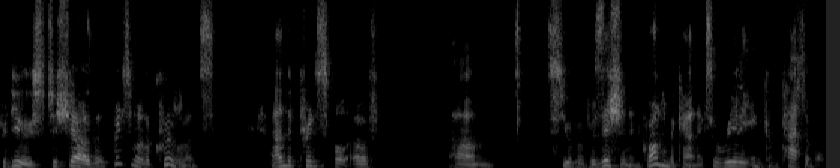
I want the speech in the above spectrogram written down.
produced to show that the principle of equivalence and the principle of um, superposition in quantum mechanics are really incompatible.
